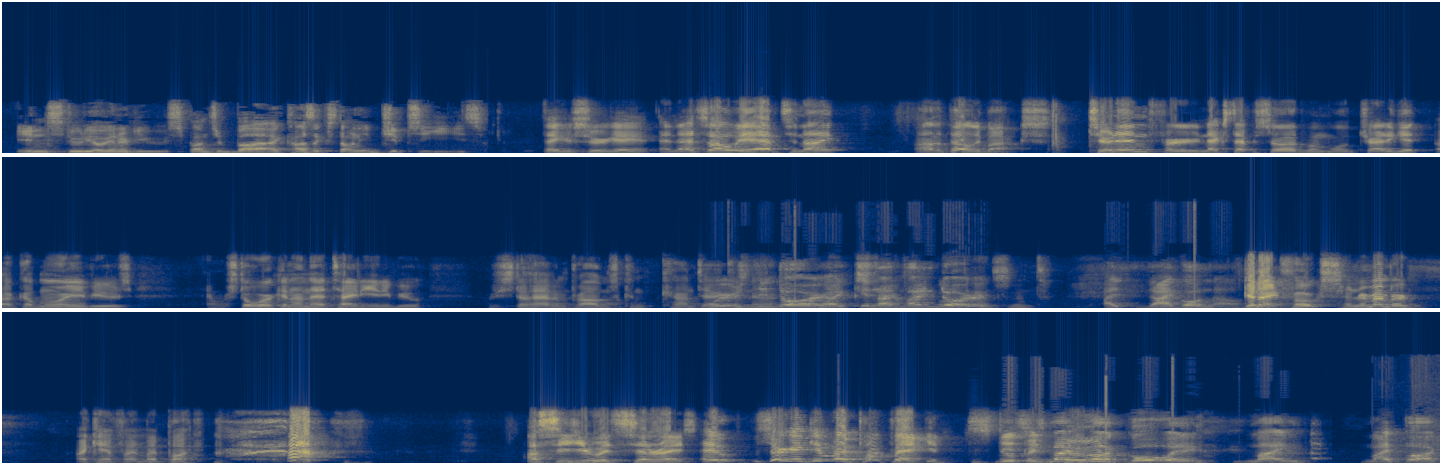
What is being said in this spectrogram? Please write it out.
In studio interview sponsored by Kazakhstani Gypsies. Thank you, Sergey. And that's all we have tonight on the penalty box. Tune in for next episode when we'll try to get a couple more interviews. And we're still working on that tiny interview. We're still having problems con- contacting. Where's the uh, door? I Mike's cannot find the door. incident. I I go now. Good night, folks. And remember, I can't find my puck. I'll see you at center ice. Hey, Sergey, give my puck back, you stupid This is my goon. puck. Go away. Mine. My puck.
